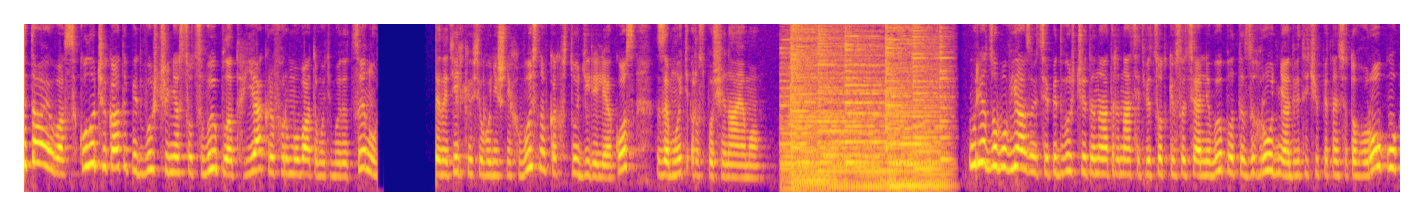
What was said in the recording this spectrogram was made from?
Вітаю вас! Коли чекати підвищення соцвиплат, як реформуватимуть медицину? Це не тільки в сьогоднішніх висновках в студії Лілія Кос. За мить розпочинаємо. Уряд зобов'язується підвищити на 13% соціальні виплати з грудня 2015 року,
